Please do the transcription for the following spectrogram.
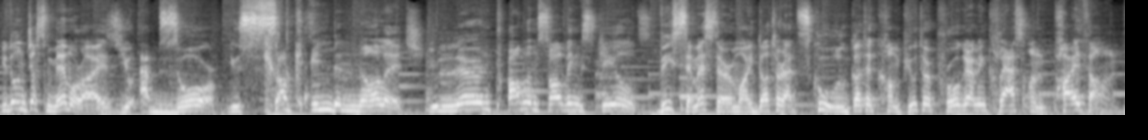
You don't just memorize, you absorb, you suck in the knowledge, you learn problem solving skills. This semester, my daughter at school got a computer programming class on Python.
